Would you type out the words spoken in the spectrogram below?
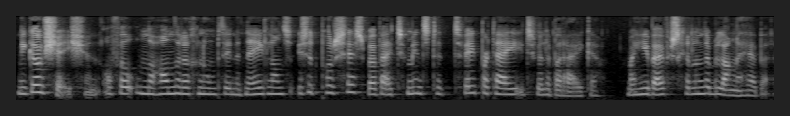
Negotiation, ofwel onderhandelen genoemd in het Nederlands, is het proces waarbij tenminste twee partijen iets willen bereiken, maar hierbij verschillende belangen hebben.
